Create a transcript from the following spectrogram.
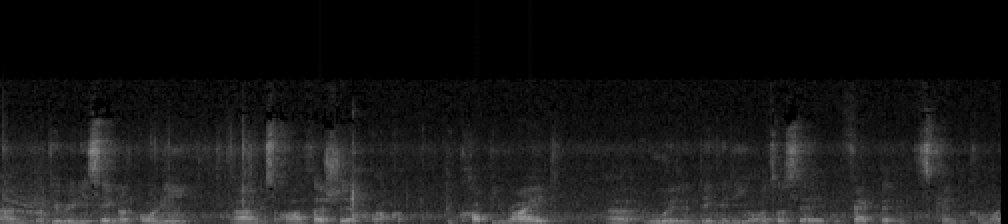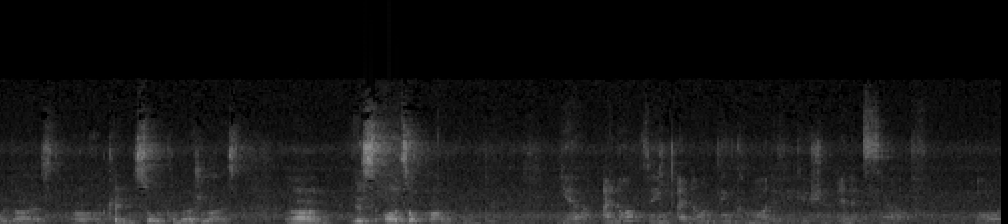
um, what you're really saying not only um, is authorship or co- the copyright uh, rooted in dignity, you also say the fact that it can be commoditized or, or can be sold, commercialized, um, is also part of dignity. Yeah, I don't think I don't think commodification in itself, or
